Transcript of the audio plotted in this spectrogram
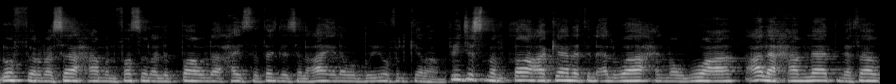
يوفر مساحة منفصلة للطاولة حيث تجلس العائلة والضيوف الكرام. في جسم القاعة كانت الألواح الموضوعة على حاملات مثابة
